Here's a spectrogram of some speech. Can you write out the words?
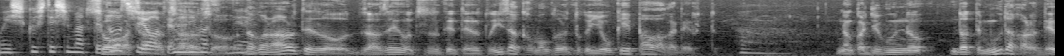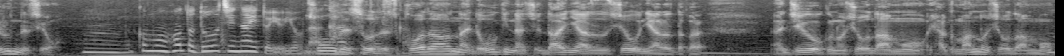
もう萎縮してしまってどうしようってなりますね。だからある程度座禅を続けてるといざ鎌倉の時余計パワーが出るって。なんか自分のだって無だから出るんですよ。うん、これもう本当動じないというような感そうじですか。ですそうです。こだわんないで大きな大にある小にあるだから、10億の商談も100万の商談も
